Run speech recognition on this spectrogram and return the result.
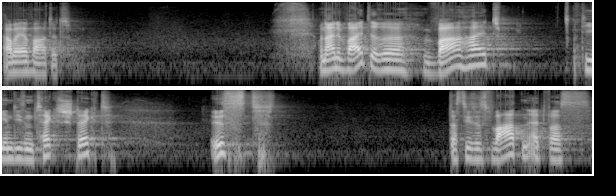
Aber er wartet. Und eine weitere Wahrheit, die in diesem Text steckt, ist, dass dieses Warten etwas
